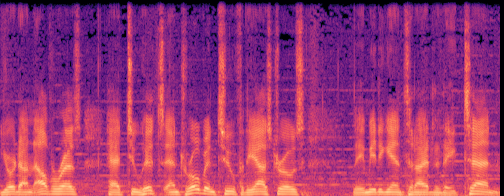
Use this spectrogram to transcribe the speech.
Yordan Alvarez had two hits and drove in two for the Astros. They meet again tonight at 8:10.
